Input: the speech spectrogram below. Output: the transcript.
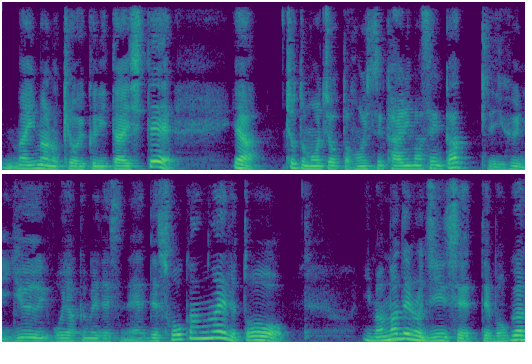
まあ、今の教育に対していやちょっともうちょっと本質に帰りませんかっていうふうに言うお役目ですね。でそう考えると今までの人生って僕が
